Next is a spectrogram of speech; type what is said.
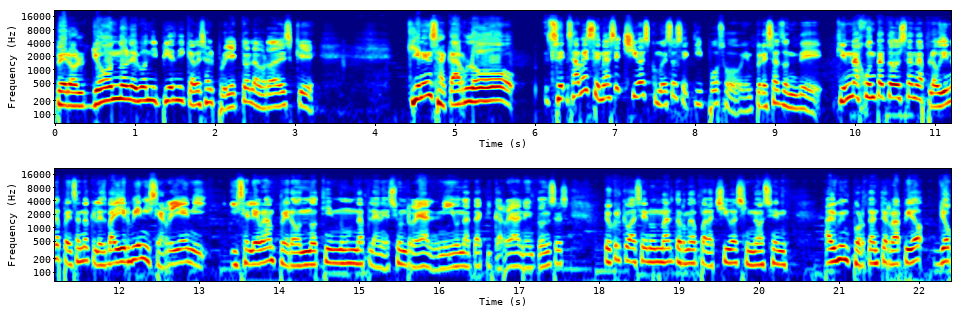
Pero yo no le veo ni pies ni cabeza al proyecto. La verdad es que quieren sacarlo. ¿Sabes? Se me hace chivas como esos equipos o empresas donde tienen una junta, todos están aplaudiendo pensando que les va a ir bien y se ríen y, y celebran, pero no tienen una planeación real ni una táctica real. Entonces, yo creo que va a ser un mal torneo para Chivas si no hacen algo importante rápido. Yo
